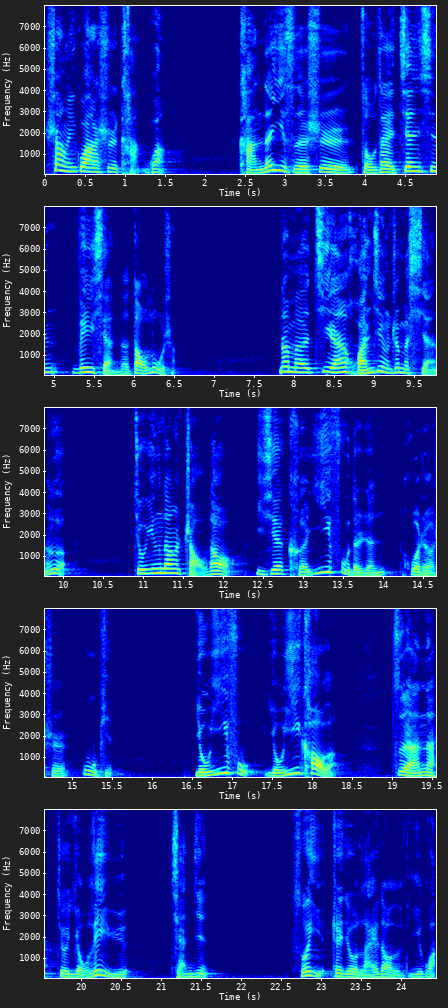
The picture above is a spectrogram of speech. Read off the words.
上一卦是坎卦，坎的意思是走在艰辛、危险的道路上。那么，既然环境这么险恶，就应当找到一些可依附的人或者是物品。有依附、有依靠了，自然呢就有利于前进。所以这就来到了离卦。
